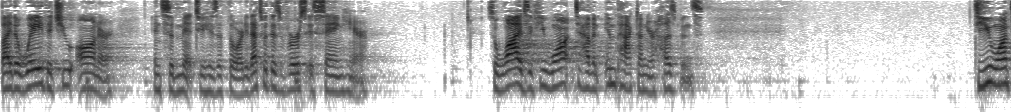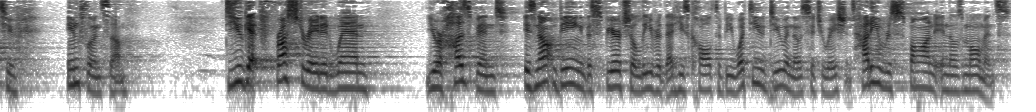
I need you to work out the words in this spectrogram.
by the way that you honor and submit to his authority. That's what this verse is saying here. So wives, if you want to have an impact on your husbands, do you want to influence them? Do you get frustrated when your husband is not being the spiritual leader that he's called to be, what do you do in those situations? How do you respond in those moments?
